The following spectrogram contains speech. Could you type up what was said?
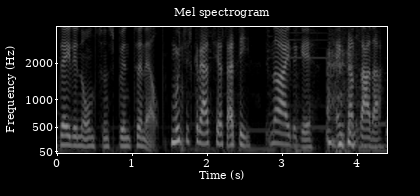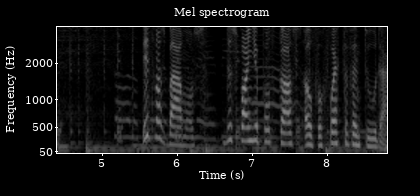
delenonsens.nl. muchas gracias a ti. De keer. Encantada. Dit was Bamos, de Spanje-podcast over Fuerteventura.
